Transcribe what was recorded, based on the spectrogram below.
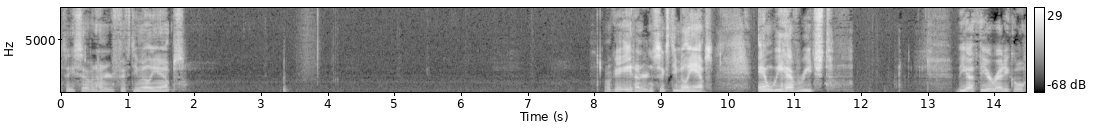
say 750 milliamps. Okay, 860 milliamps. And we have reached the uh, theoretical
